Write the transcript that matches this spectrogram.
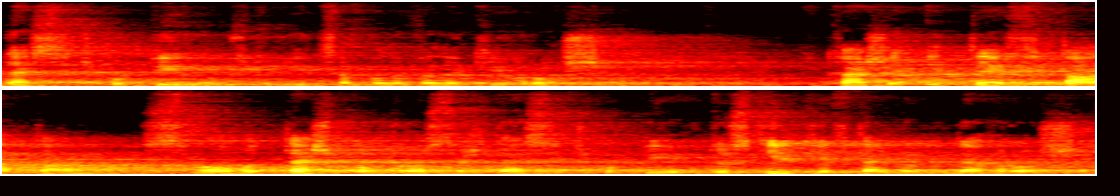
10 копійок, тоді це були великі гроші. І каже, і ти в тата свого теж попросиш 10 копійок, то скільки в тебе буде грошей?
